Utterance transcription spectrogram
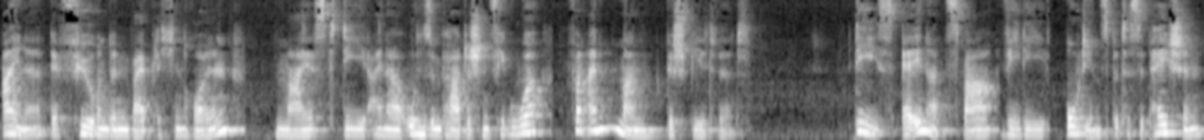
eine der führenden weiblichen Rollen, meist die einer unsympathischen Figur, von einem Mann gespielt wird. Dies erinnert zwar wie die Audience Participation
